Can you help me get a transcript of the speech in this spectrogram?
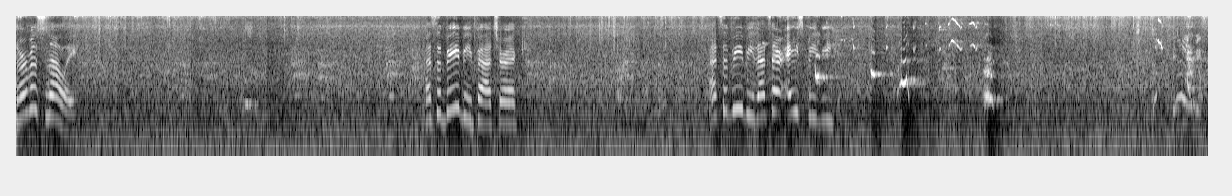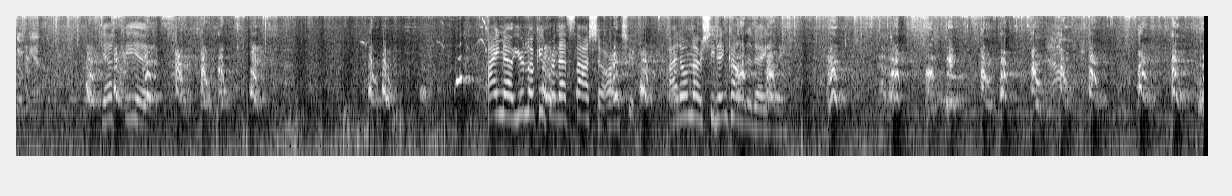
Nervous Nelly. That's a BB, Patrick. That's a BB. That's our ace BB. Yes, he is. I know. You're looking for that Sasha, aren't you? I don't know. She didn't come today, honey.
